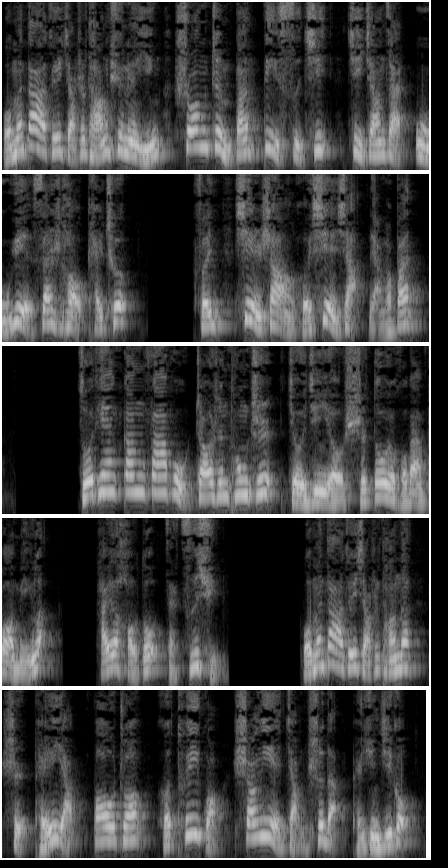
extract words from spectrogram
我们大嘴讲师堂训练营双证班第四期即将在五月三十号开车，分线上和线下两个班。昨天刚发布招生通知，就已经有十多位伙伴报名了，还有好多在咨询。我们大嘴讲师堂呢是培养、包装和推广商业讲师的培训机构，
